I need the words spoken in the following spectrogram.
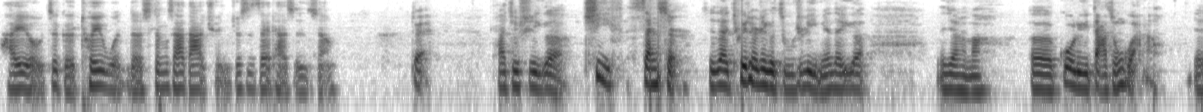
还有这个推文的生杀大权，就是在他身上。对。他就是一个 chief censor， 是在 Twitter 这个组织里面的一个那叫什么？呃，过滤大总管啊，呃，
